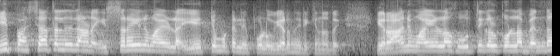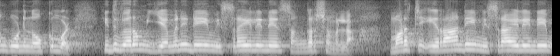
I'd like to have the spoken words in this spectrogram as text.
ഈ പശ്ചാത്തലത്തിലാണ് ഇസ്രയേലുമായുള്ള ഏറ്റുമുട്ടൽ ഇപ്പോൾ ഉയർന്നിരിക്കുന്നത്. ഇറാനുമായുള്ള ഹൂത്തികൾക്കുള്ള ബന്ധം കൂടി നോക്കുമ്പോൾ ഇത് വെറും യമനിന്റെയും ഇസ്രയേലിന്റെയും സംഘർഷമല്ല. മറിച്ച് ഇറാന്റെയും ഇസ്രായേലിന്റെയും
